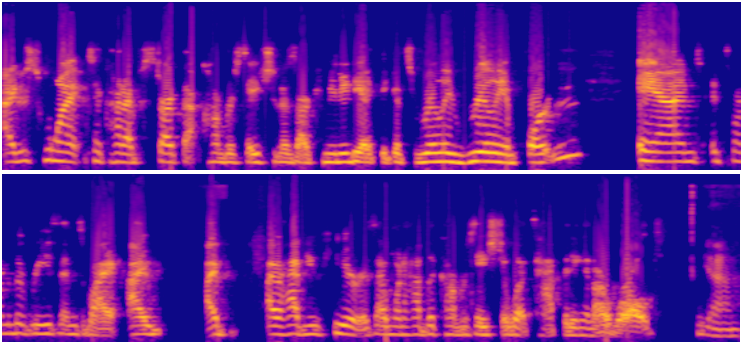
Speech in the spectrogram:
I just want to kind of start that conversation as our community. I think it's really really important and it's one of the reasons why I I I have you here is I want to have the conversation of what's happening in our world. Yeah.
